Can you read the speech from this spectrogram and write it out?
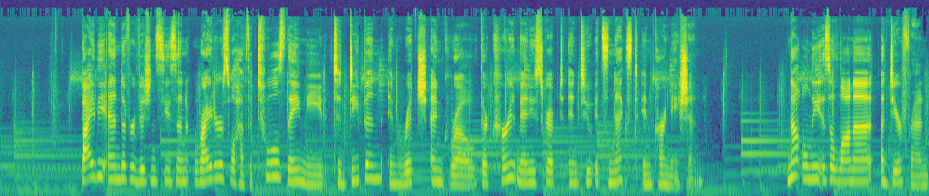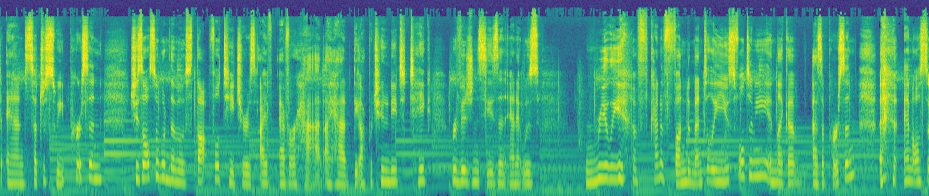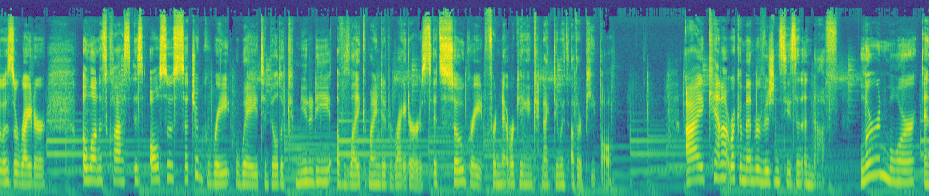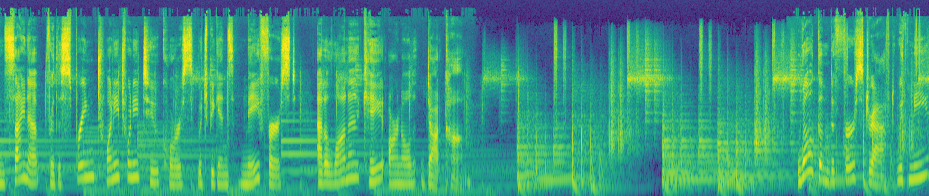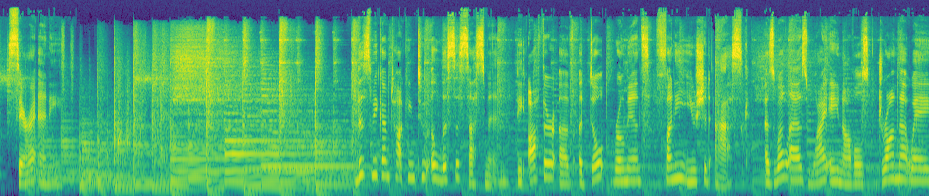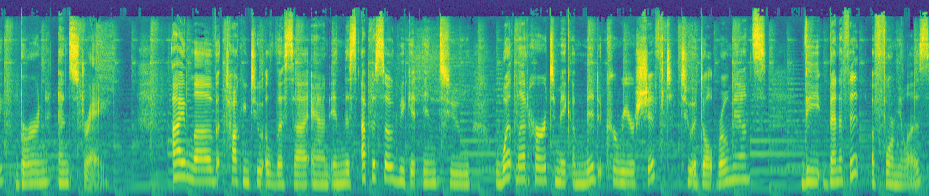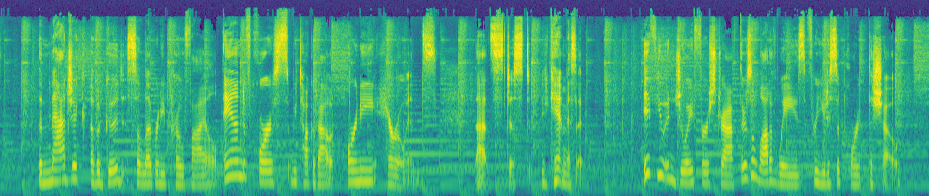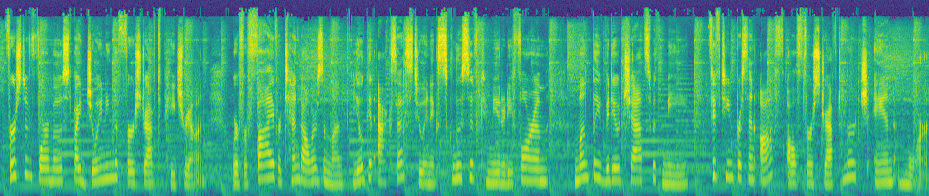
By the end of revision season, writers will have the tools they need to deepen, enrich, and grow their current manuscript into its next incarnation. Not only is Elana a dear friend and such a sweet person, she's also one of the most thoughtful teachers I've ever had. I had the opportunity to take revision season and it was really kind of fundamentally useful to me in like a as a person and also as a writer. Elana's class is also such a great way to build a community of like minded writers. It's so great for networking and connecting with other people. I cannot recommend revision season enough. Learn more and sign up for the Spring 2022 course, which begins May 1st at elanakarnold.com. Welcome to First Draft with me, Sarah Enni. This week I'm talking to Elissa Sussman, the author of adult romance Funny You Should Ask, as well as YA novels Drawn That Way, Burn, and Stray. I love talking to Elissa, and in this episode, we get into what led her to make a mid career shift to adult romance, the benefit of formulas, the magic of a good celebrity profile, and of course, we talk about horny heroines. That's just, you can't miss it. If you enjoy First Draft, there's a lot of ways for you to support the show. First and foremost, by joining the First Draft Patreon, where for 5 or $10 a month, you'll get access to an exclusive community forum, monthly video chats with me, 15% off all First Draft merch, and more.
